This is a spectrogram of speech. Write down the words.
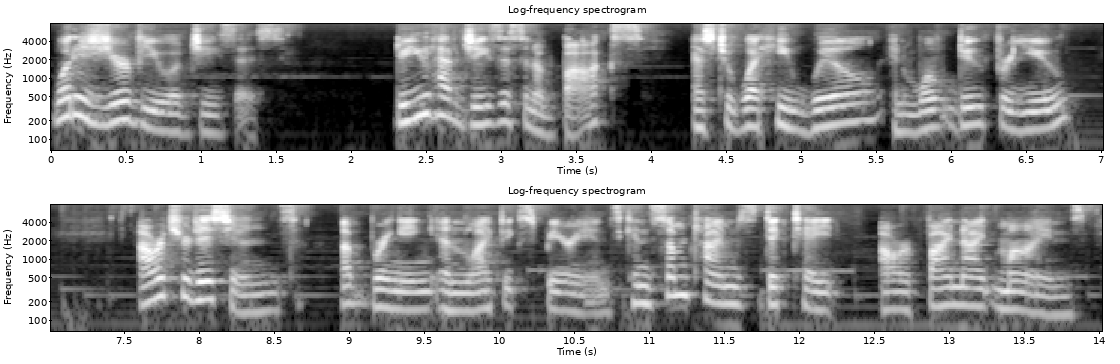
What is your view of Jesus? Do you have Jesus in a box as to what he will and won't do for you? Our traditions, upbringing, and life experience can sometimes dictate our finite minds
